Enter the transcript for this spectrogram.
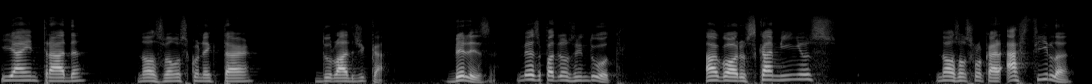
E a entrada nós vamos conectar do lado de cá. Beleza. Mesmo padrãozinho do outro. Agora os caminhos. Nós vamos colocar a fila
